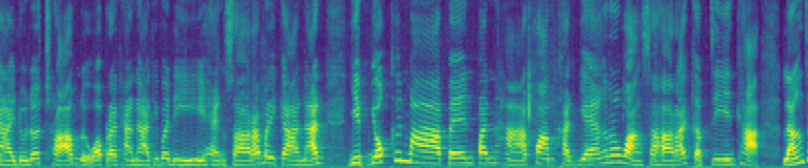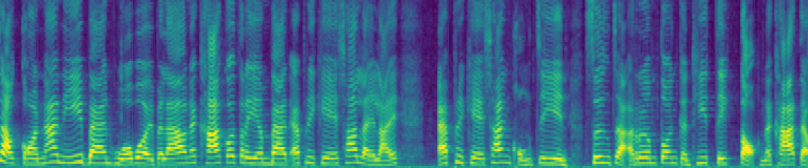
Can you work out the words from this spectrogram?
นายโดนัลด์ทรัมป์หรือว่าประธานาธิบดีแห่งสหรัฐอเมริกานั้น หยิบยกขึ้นมาเป็นปัญหาความขัดแย้งระหว่างสหรัฐกับจีนค่ะ หลังจากก่อนหน้านี้แบนหัวเว่ยไปแล้วนะคะ ก็เตรียมแบนแอปพลิเคชันหลาย ๆ แอปพลิเคชันของจีน ซึ่งจะเริ่มต้นกันที่ TikTok นะคะ แต่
